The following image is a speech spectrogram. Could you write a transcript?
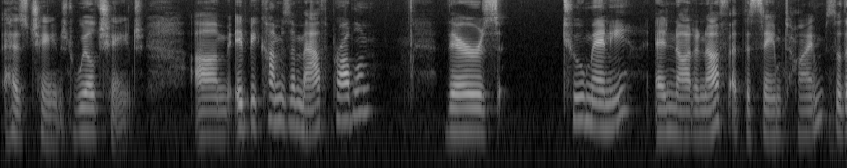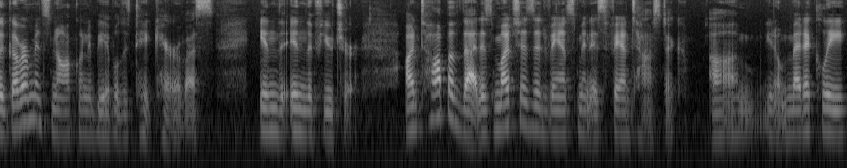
has changed, will change. Um, it becomes a math problem. There's too many and not enough at the same time, so the government's not going to be able to take care of us in the, in the future. On top of that, as much as advancement is fantastic, um, you know, medically,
